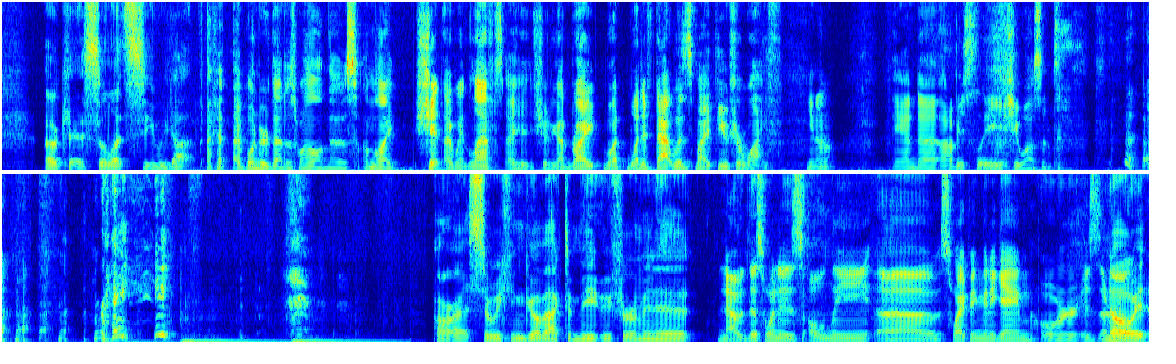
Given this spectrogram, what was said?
okay, so let's see. We got I've, I've wondered that as well on those. I'm like, shit, I went left. I should have gone right. What what if that was my future wife? You know? And uh, obviously she wasn't. Right? all right. So we can go back to meet me for a minute. Now this one is only uh, swiping minigame, or is there? No, it.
